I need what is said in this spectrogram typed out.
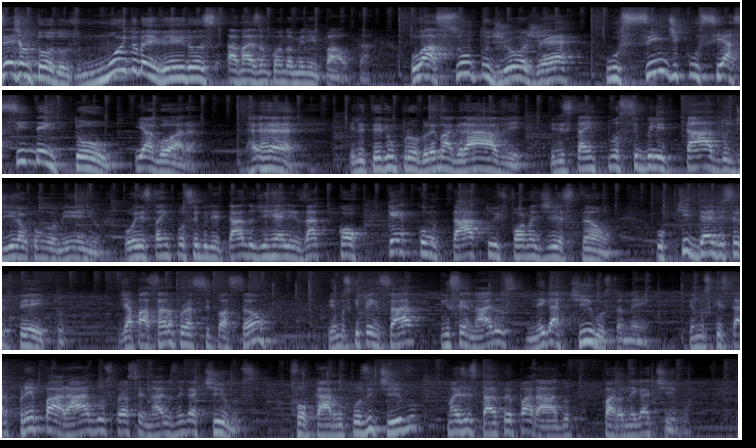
Sejam todos muito bem-vindos a mais um Condomínio em Pauta. O assunto de hoje é o síndico se acidentou. E agora? É, ele teve um problema grave, ele está impossibilitado de ir ao condomínio ou ele está impossibilitado de realizar qualquer contato e forma de gestão. O que deve ser feito? Já passaram por essa situação? Temos que pensar em cenários negativos também. Temos que estar preparados para cenários negativos. Focar no positivo, mas estar preparado para o negativo.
